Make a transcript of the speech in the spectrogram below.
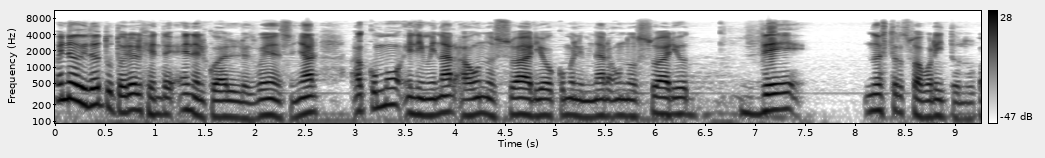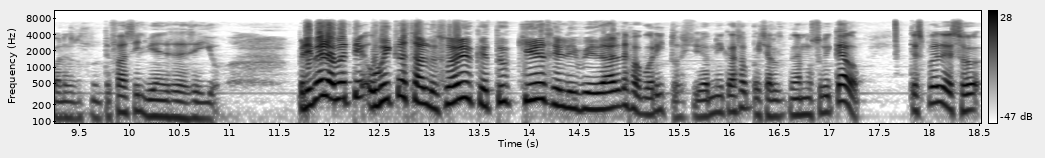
un nuevo video tutorial gente en el cual les voy a enseñar a cómo eliminar a un usuario, cómo eliminar a un usuario de nuestros favoritos, lo cual es bastante fácil, bien sencillo. Primeramente ubicas al usuario que tú quieres eliminar de favoritos, yo en mi caso pues ya lo tenemos ubicado. Después de eso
